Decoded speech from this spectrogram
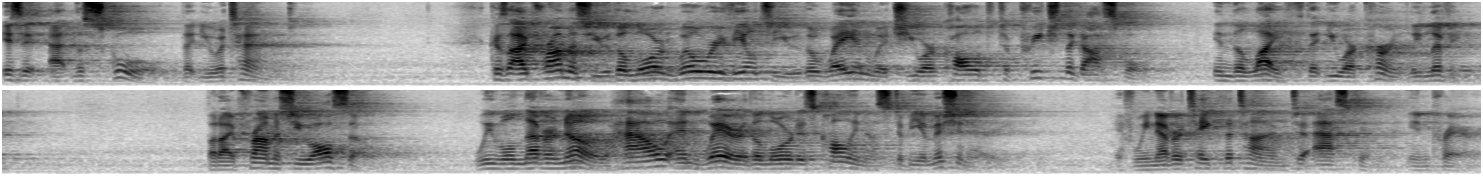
Is it at the school that you attend? Because I promise you, the Lord will reveal to you the way in which you are called to preach the gospel in the life that you are currently living. But I promise you also, we will never know how and where the Lord is calling us to be a missionary if we never take the time to ask Him in prayer.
